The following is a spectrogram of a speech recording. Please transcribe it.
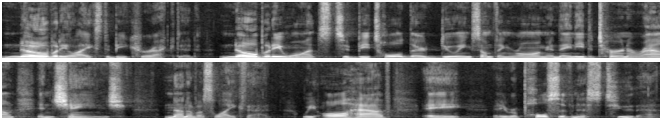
Nobody likes to be corrected. Nobody wants to be told they're doing something wrong and they need to turn around and change. None of us like that. We all have a, a repulsiveness to that.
